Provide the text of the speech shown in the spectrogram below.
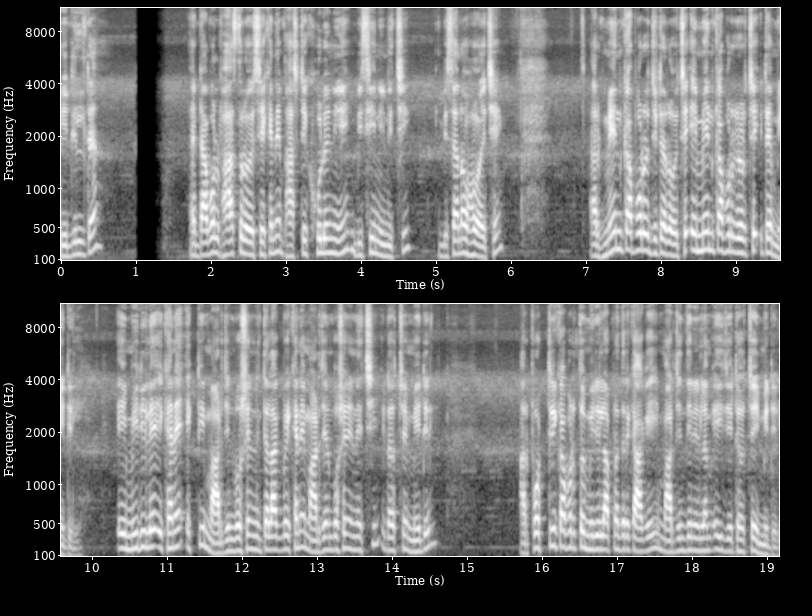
মিডিলটা ডাবল ভাঁজ রয়েছে এখানে। ভাঁজটি খুলে নিয়ে বিছিয়ে নিয়ে নিচ্ছি। বিছানো হয়েছে। আর মেন কাপড়ের যেটা রয়েছে, এই মেন কাপড়ের রয়েছে এটা মিডিল এই মিডিলে এখানে একটি মার্জিন বসে নিতে লাগবে এখানে। মার্জিন বসে নিয়ে নিচ্ছি। এটা হচ্ছে মিডিল আর পট্টির কাপড় তো মিডিল আপনাদেরকে আগেই মার্জিন দিয়ে নিলাম। এই যেটা হচ্ছে এই মিডিল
